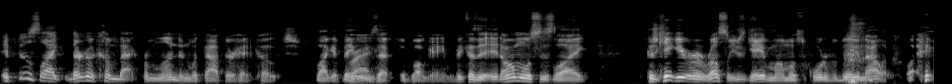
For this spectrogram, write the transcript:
it feels like they're going to come back from London without their head coach. Like if they Right. lose that football game, because it, it almost is like because you can't get rid of Russell. You just gave him almost a quarter of a billion dollars. like,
